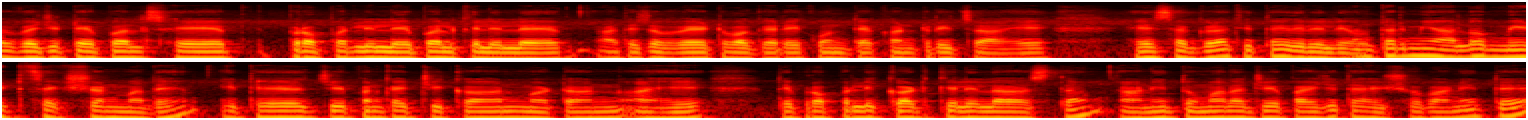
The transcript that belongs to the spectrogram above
व्हेजिटेबल्स हे प्रॉपरली लेबल केलेले आहे. त्याचं वेट वगैरे कोणत्या कंट्रीचं आहे हे सगळं तिथे दिलेले आहे. नंतर मी आलो मीट सेक्शनमध्ये इथे जे पण काही चिकन मटन आहे ते प्रॉपरली कट केलेलं असतं आणि तुम्हाला जे पाहिजे त्या हिशोबाने ते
